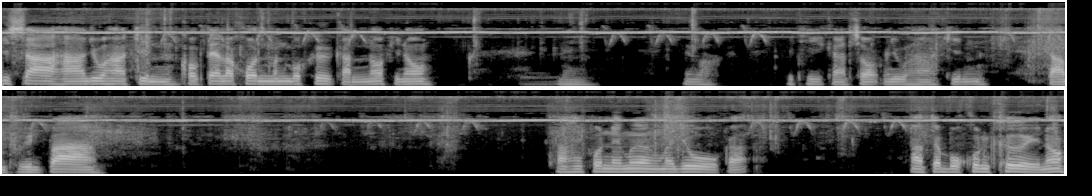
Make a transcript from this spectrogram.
วิชาหาอยู่หากินของแต่ละคนมันบ่คือกันเนาะพี่น้องนี่นี่บอกวิธีการสอกอยู่หากินตามพื้นป่าถ้าให้คนในเมืองมาอยู่ก็อาจจะบุคุ้นเคยเนาะ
